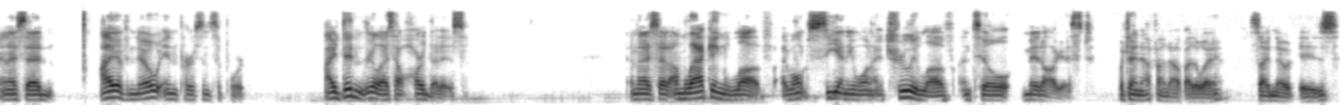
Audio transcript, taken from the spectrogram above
And I said, I have no in person support. I didn't realize how hard that is. And then I said, I'm lacking love. I won't see anyone I truly love until mid August, which I now found out, by the way. Side note is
